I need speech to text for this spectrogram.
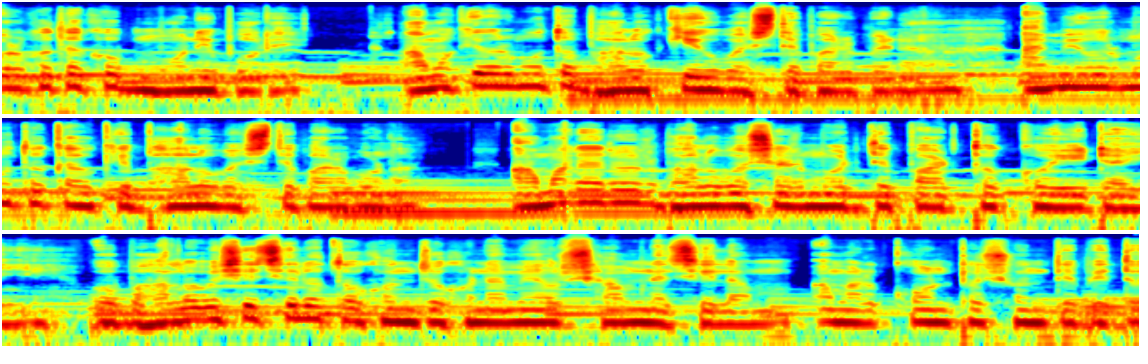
ওর কথা খুব মনে পড়ে। আমাকে ওর মতো ভালো কেউ বাসতে পারবে না, আমি ওর মতো কাউকে ভালোবাসতে পারব না। আমার আর ওর ভালোবাসার মধ্যে পার্থক্য এটাই ও ভালোবেসেছিল তখন যখন আমি ওর সামনে ছিলাম, আমার কণ্ঠ শুনতে পেত।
